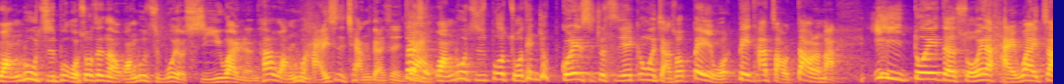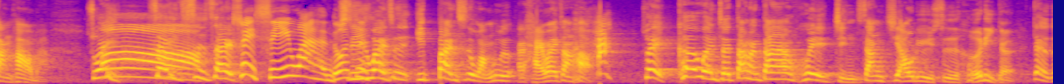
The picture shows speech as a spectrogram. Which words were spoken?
网络直播，我说真的，网络直播有十一万人，他网络还是强的，但是网络直播昨天就 Grace 就直接跟我讲说被我被他找到了嘛，一堆的所谓的海外账号嘛，所以这一次在，所以十一万很多，十一万是一半是网络海外账号。所以柯文哲当然大家会紧张焦虑是合理的，但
